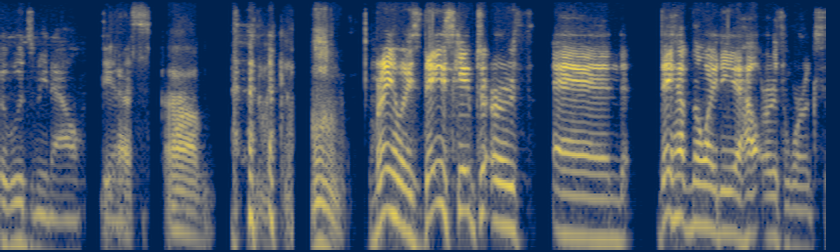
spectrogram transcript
eludes me now. Yes. Um. Mm. But anyways, they escape to Earth and they have no idea how Earth works.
